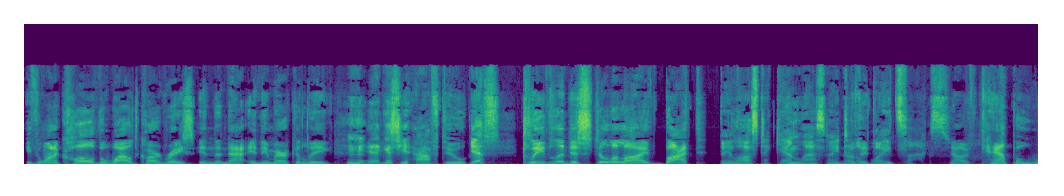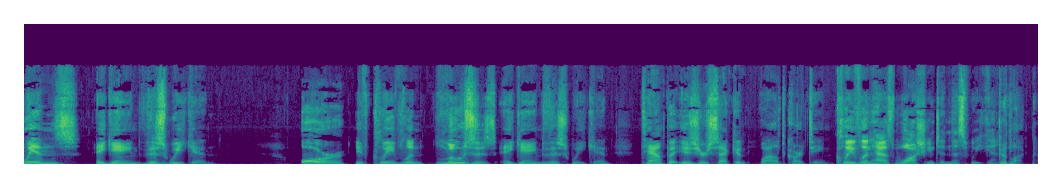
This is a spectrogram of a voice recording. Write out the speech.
if you want to call the wild card race in the na- in the American League, mm-hmm. and I guess you have to. Yes. Cleveland is still alive, but They lost again last night to the did. White Sox. now if Tampa wins a game this mm-hmm. weekend, or if Cleveland loses a game this weekend, Tampa is your second wild card team. Cleveland has Washington this weekend. Good luck.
